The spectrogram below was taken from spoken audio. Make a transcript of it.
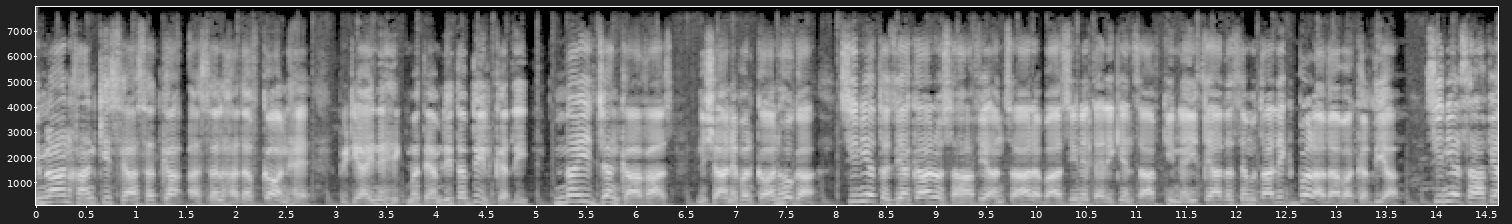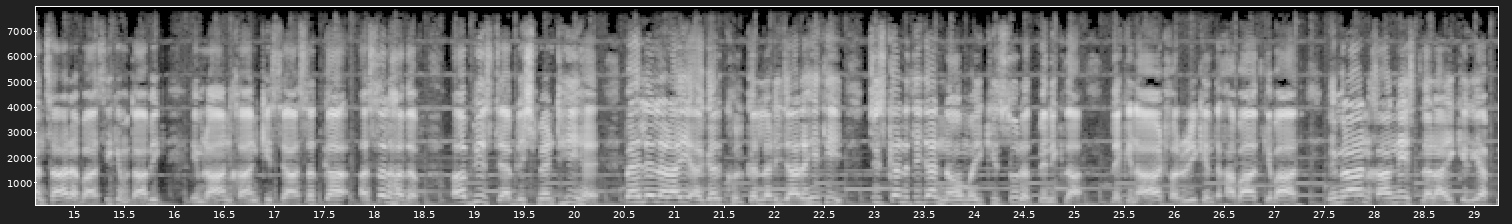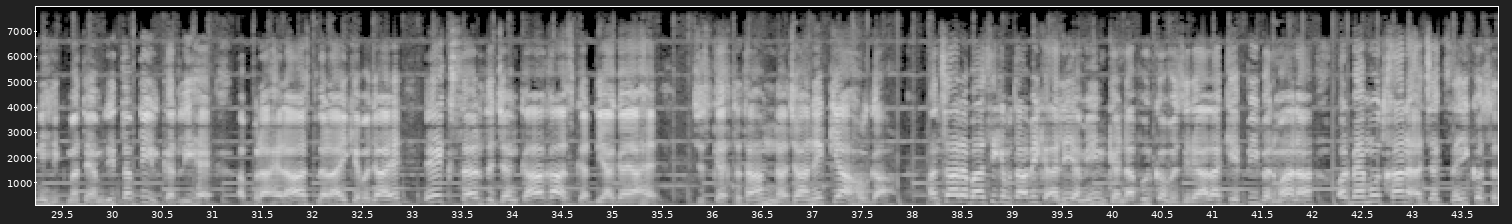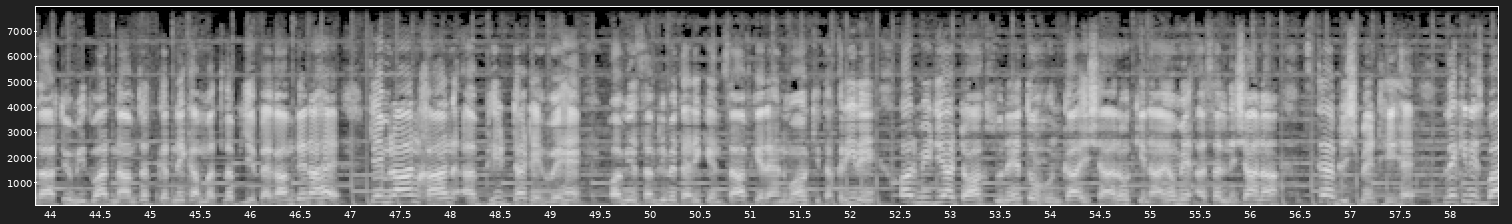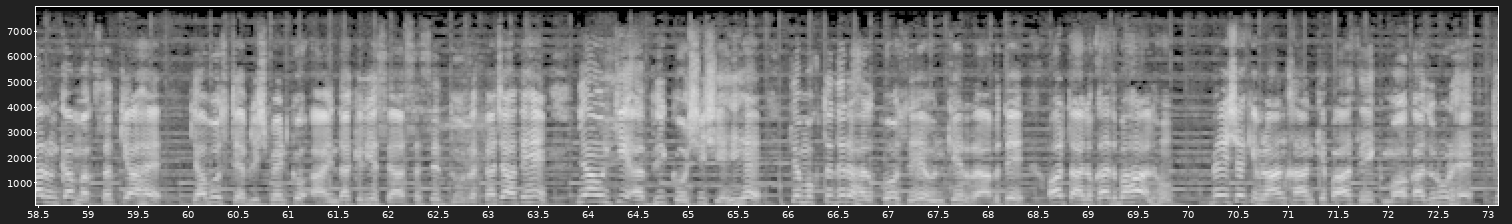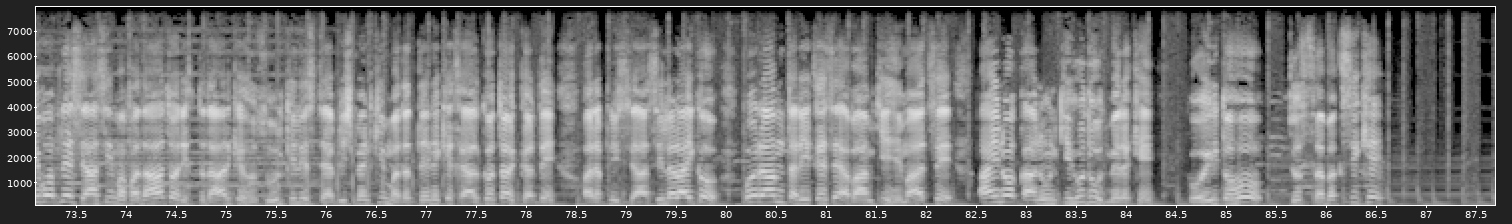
इमरान खान की सियासत का असल हदफ कौन है? पीटीआई ने हमत अमली तब्दील कर ली, नई जंग का आगाज़। निशाने पर कौन होगा? सीनियर तजियाकार और सहाफी अंसार अब्बासी ने तहरीक इंसाफ की नई क्यादत से मुतालिक बड़ा दावा कर दिया। सीनियर सहाफी अंसार अब्बासी के मुताबिक इमरान खान की सियासत का असल हदफ अब भी स्टेब्लिशमेंट ही है। पहले लड़ाई अगर खुलकर लड़ी जा रही थी, जिसका नतीजा नौ मई की सूरत में निकला। लेकिन आठ फरवरी के इंतबात के बाद इमरान खान ने इस लड़ाई के लिए अपनी हिकमत अमली तब्दील कर ली है। अब बराह रास्त लड़ाई के बजाय एक सर्द जंग का आगाज़ कर दिया गया है, जिसका अख्ताम न जाने क्या होगा। अंसार अब्बासी के मुताबिक अली अमीन गंडापुर को वज़ीर अला के पी बनवाना और महमूद खान अचकजई को सदारती उम्मीदवार नामजद करने का मतलब ये पैगाम देना है कि इमरान खान अब भी डटे हुए हैं। कौमी असम्बली में तहरीक इंसाफ के रहनुमाओं की तकरीरें और मीडिया टॉक सुने तो उनका इशारों किनायों में असल निशाना स्टेब्लिशमेंट ही है। लेकिन इस बार उनका मकसद क्या है? क्या वो स्टेब्लिशमेंट को आइंदा के लिए सियासत से दूर रखना चाहते हैं? या उनकी अब भी कोशिश यही है कि मुख्तर हलकों से उनके रबते और ताल्लुकात बहाल हों? बेशक इमरान खान के पास एक मौका ज़रूर है कि वो अपने सियासी मफादात और इकतदार के हसूल के लिए स्टैब्लिशमेंट की मदद लेने के ख्याल को तर्क कर दें और अपनी सियासी लड़ाई को पुरम तरीके से अवाम की हिमायत से आइन और कानून की हदूद में रखें। कोई तो हो जो सबक सीखे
